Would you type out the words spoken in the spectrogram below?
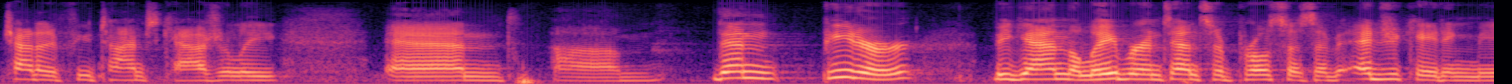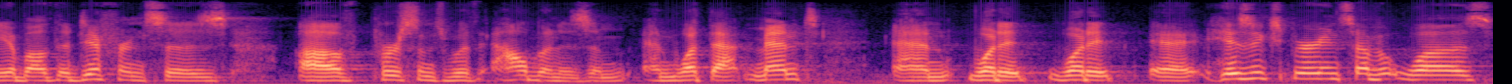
chatted a few times casually, and um, then Peter began the labor-intensive process of educating me about the differences of persons with albinism and what that meant, and what it, what it, uh, his experience of it was,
